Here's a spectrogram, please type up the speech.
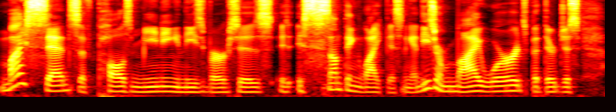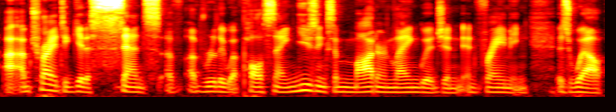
my sense of Paul's meaning in these verses is, is, something like this. And again, these are my words, but they're just, I'm trying to get a sense of, of really what Paul's saying using some modern language and, and framing as well.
